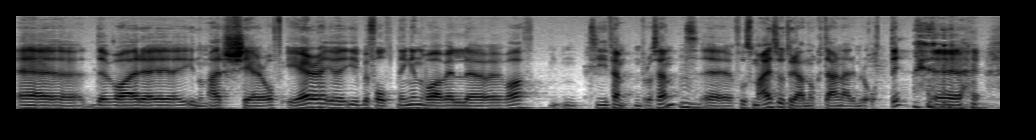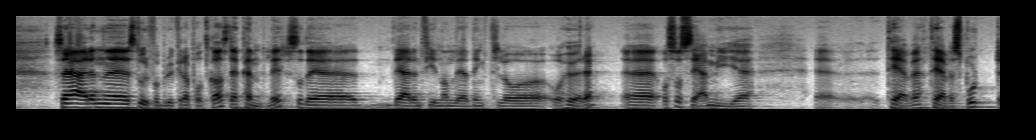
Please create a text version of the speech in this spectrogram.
Eh, det var eh, innom her share of air i befolkningen var vel hva, 10-15 mm. Hos meg så tror jeg nok det er nærmere 80 Så jeg er en storforbruker av podkast. Jeg pendler, så det, det, er en fin anledning til å, å høre. Og så ser jeg mye TV, TV-sport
